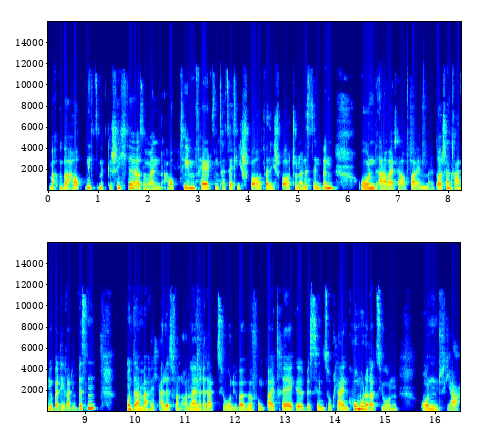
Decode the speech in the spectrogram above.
mache überhaupt nichts mit Geschichte. Also mein Hauptthemenfeld sind tatsächlich Sport, weil ich Sportjournalistin bin und arbeite auch beim Deutschlandradio, bei D-Radio Wissen. Und da mache ich alles von Online-Redaktion über Hörfunkbeiträge bis hin zu kleinen Co-Moderationen. Und ja,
